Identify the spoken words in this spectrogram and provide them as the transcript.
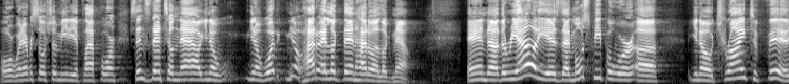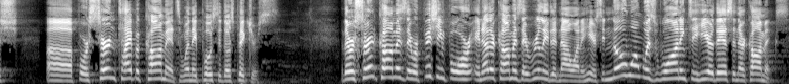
or whatever social media platform, since then till now, you know, you know, what, you know, how do I look then? How do I look now? And uh, the reality is that most people were, uh, you know, trying to fish uh, for certain type of comments when they posted those pictures. There were certain comments they were fishing for, and other comments they really did not want to hear. See, no one was wanting to hear this in their comics.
